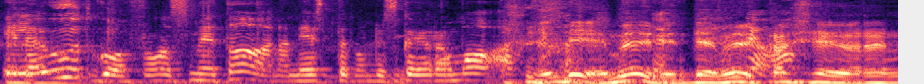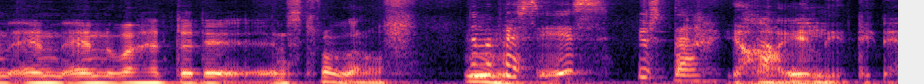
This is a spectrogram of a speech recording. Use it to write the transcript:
Eller utgå från smetana nästa gång du ska göra mat. Det är möjligt. Det är möjligt. Kanske gör en, en, en, vad heter det, en stroganoff. Nej men precis, just det. Jag har ja. elit i det.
